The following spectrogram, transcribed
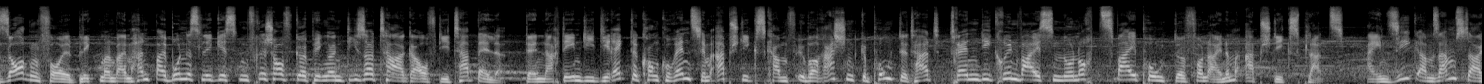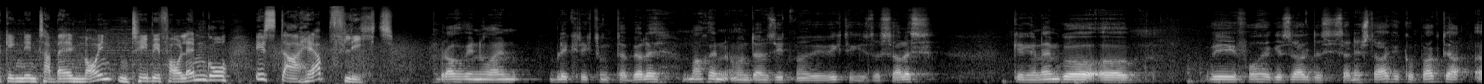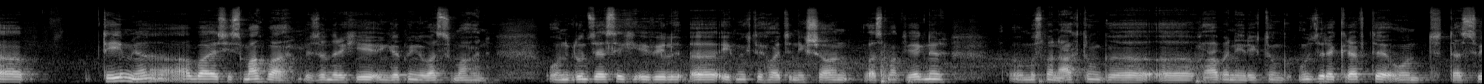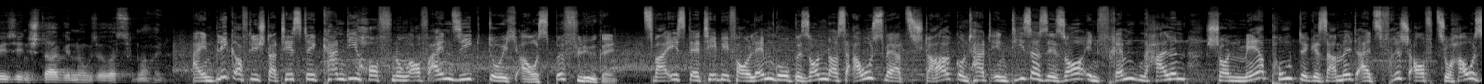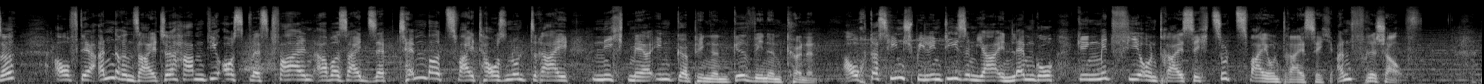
Sorgenvoll blickt man beim Handball-Bundesligisten Frischhoff Göppingen dieser Tage auf die Tabelle. Denn nachdem die direkte Konkurrenz im Abstiegskampf überraschend gepunktet hat, trennen die Grün-Weißen nur noch zwei Punkte von einem Abstiegsplatz. Ein Sieg am Samstag gegen den Tabellen 9. TBV Lemgo ist daher Pflicht. Brauchen wir nur einen Blick Richtung Tabelle machen und dann sieht man, wie wichtig ist das alles. Gegen Lemgo äh, wie vorher gesagt, das ist eine starke, kompakte äh, Team, ja, aber es ist machbar, besonders hier in Göppingen was zu machen. Und grundsätzlich, ich, will, äh, ich möchte heute nicht schauen, was macht Wegner, äh, muss man Achtung äh, äh, haben in Richtung unserer Kräfte und dass wir sind stark genug, sowas zu machen. Ein Blick auf die Statistik kann die Hoffnung auf einen Sieg durchaus beflügeln. Zwar ist der TBV Lemgo besonders auswärts stark und hat in dieser Saison in fremden Hallen schon mehr Punkte gesammelt als frisch auf zu Hause. Auf der anderen Seite haben die Ostwestfalen aber seit September 2003 nicht mehr in Göppingen gewinnen können. Auch das Hinspiel in diesem Jahr in Lemgo ging mit 34 zu 32 an Frischauf.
